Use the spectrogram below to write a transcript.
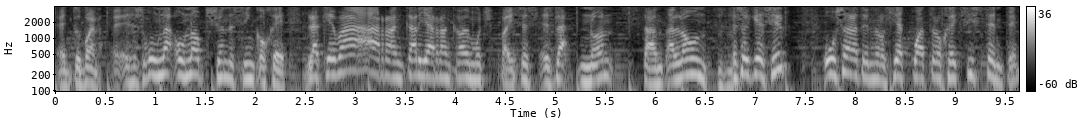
Entonces, bueno, es una, una opción de 5G. La que va a arrancar y ha arrancado en muchos países es la non-standalone. Eso quiere decir, usa la tecnología 4G existente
